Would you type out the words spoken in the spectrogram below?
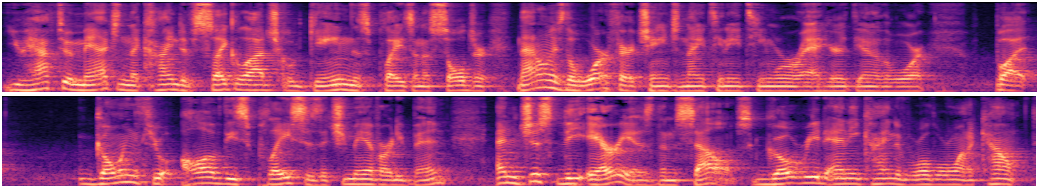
You have to imagine the kind of psychological game this plays on a soldier. Not only is the warfare changed in 1918, where we're at here at the end of the war, but going through all of these places that you may have already been and just the areas themselves. Go read any kind of World War One account.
